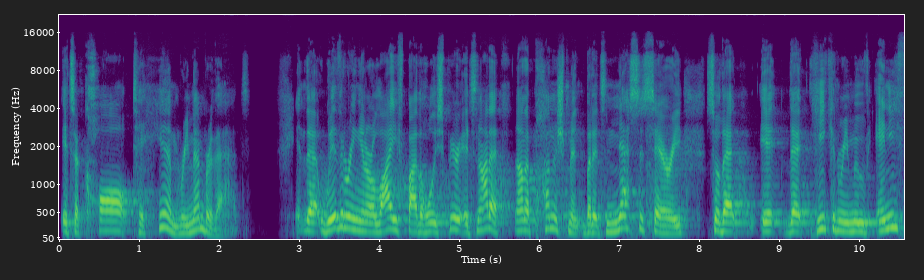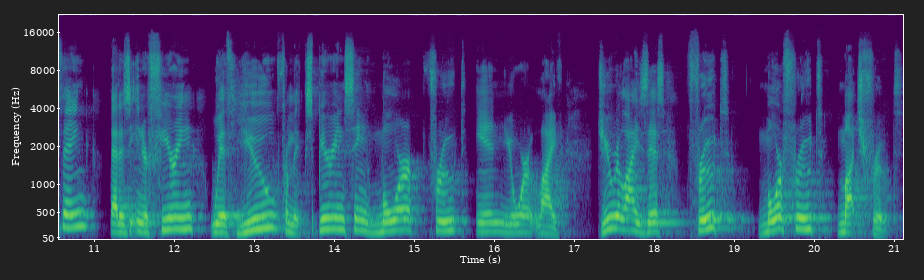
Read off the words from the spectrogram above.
it's a call to Him. Remember that. That withering in our life by the Holy Spirit, it's not a, not a punishment, but it's necessary so that, it, that He can remove anything that is interfering with you from experiencing more fruit in your life. Do you realize this? Fruit, more fruit, much fruit.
